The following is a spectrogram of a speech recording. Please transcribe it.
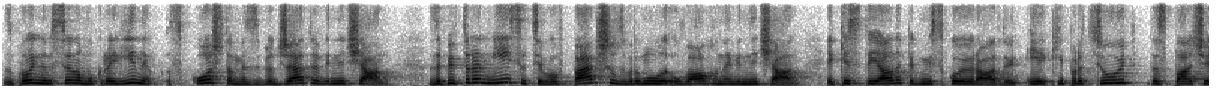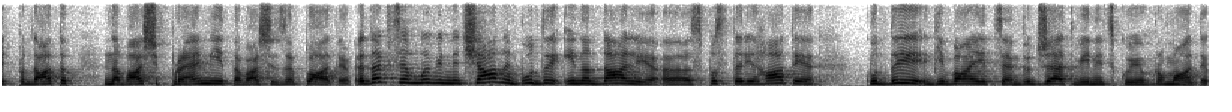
Збройним силам України з коштами з бюджету вінничан. За півтора місяці ви вперше звернули увагу на вінничан, які стояли під міською радою і які працюють та сплачують податок на ваші премії та ваші зарплати. Редакція Ми Вінничани буде і надалі е, спостерігати. Куди дівається бюджет Вінницької громади?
